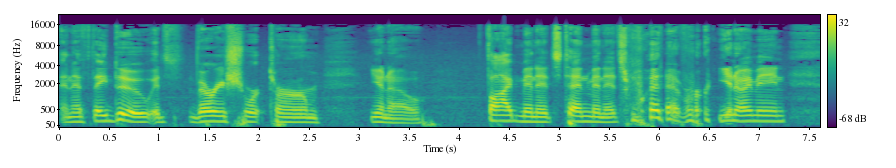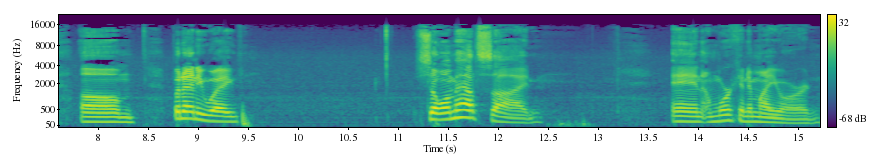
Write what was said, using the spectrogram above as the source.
And if they do, it's very short term, you know, five minutes, 10 minutes, whatever. You know what I mean? Um, but anyway, so I'm outside and I'm working in my yard,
